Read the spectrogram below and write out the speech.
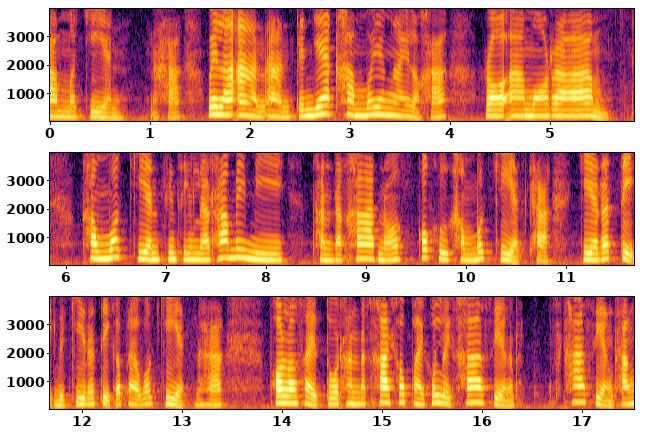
ามเกียรติ์นะคะ เวลาอ่านอ่านเป็นแยกคำว่ายังไงหรอคะรออามอรามคำว่าเกียรติจริง ๆ แล้วถ้าไม่มีทันตคาตเนาะก็คือคำว่าเกียรติค่ะ เกียรติ หรือกีรติก็แปลว่าเกียรตินะคะ พอเราใส่ตัวทันตคาตเข้าไปก็เลยค่าเสียง ค่าเสียงทั้ง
